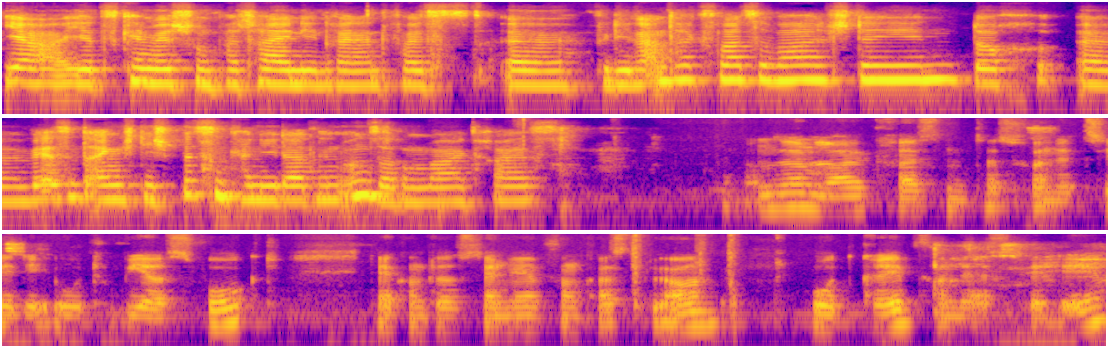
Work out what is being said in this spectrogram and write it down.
Ja, jetzt kennen wir schon Parteien, die in Rheinland-Pfalz äh, für die Landtagswahl zur Wahl stehen. Doch äh, wer sind eigentlich die Spitzenkandidaten in unserem Wahlkreis? In unserem Wahlkreis sind das von der CDU Tobias Vogt, der kommt aus der Nähe von Kastellaun, Ruth Greb von der SPD.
